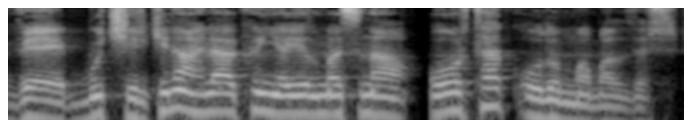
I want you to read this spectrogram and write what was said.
ve bu çirkin ahlakın yayılmasına ortak olunmamalıdır.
